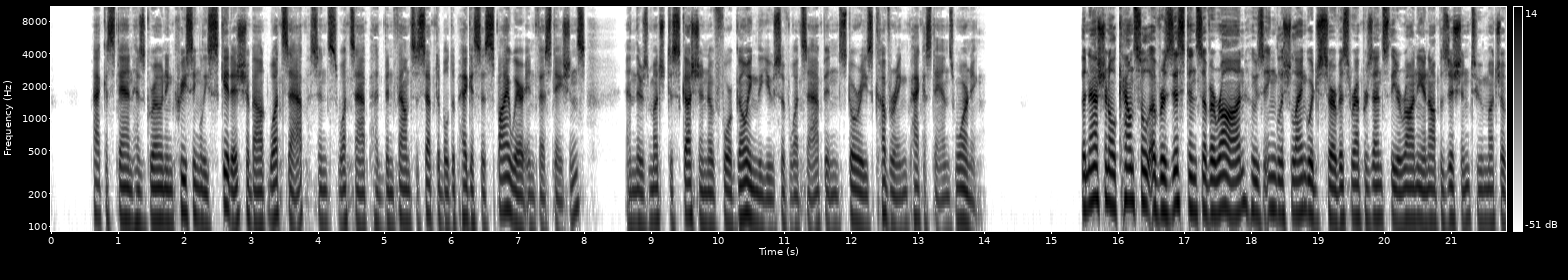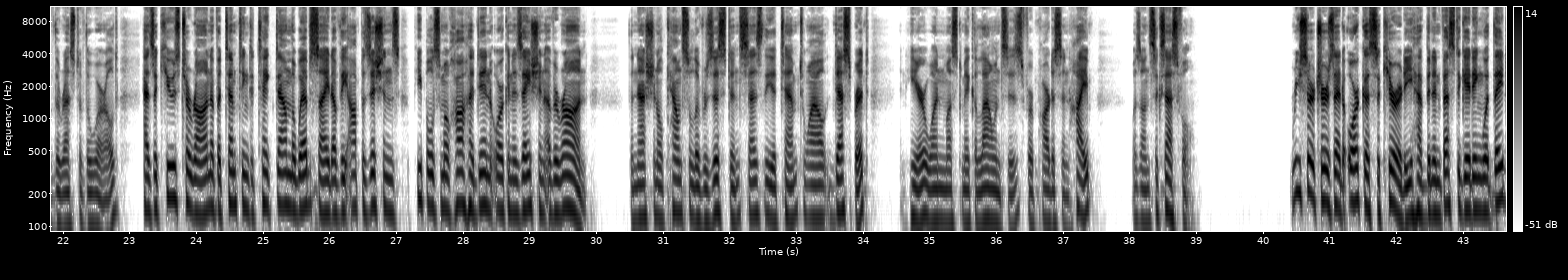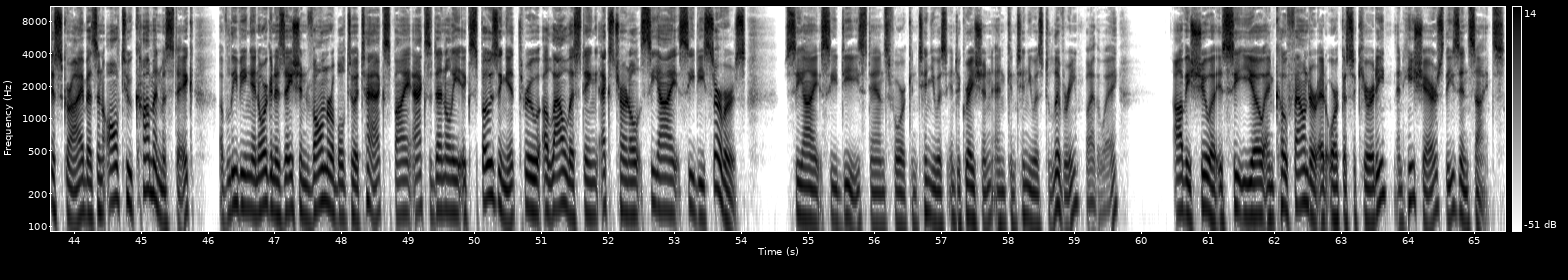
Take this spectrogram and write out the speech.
Pakistan has grown increasingly skittish about WhatsApp since WhatsApp had been found susceptible to Pegasus spyware infestations and there's much discussion of foregoing the use of WhatsApp in stories covering Pakistan's warning. The National Council of Resistance of Iran, whose English language service represents the Iranian opposition to much of the rest of the world, has accused Tehran of attempting to take down the website of the opposition's People's Mojahedin Organization of Iran. The National Council of Resistance says the attempt, while desperate, and here one must make allowances for partisan hype, was unsuccessful. Researchers at Orca Security have been investigating what they describe as an all too common mistake of leaving an organization vulnerable to attacks by accidentally exposing it through allow listing external CI CD servers. CI CD stands for Continuous Integration and Continuous Delivery, by the way. Avi Shua is CEO and co founder at Orca Security, and he shares these insights.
